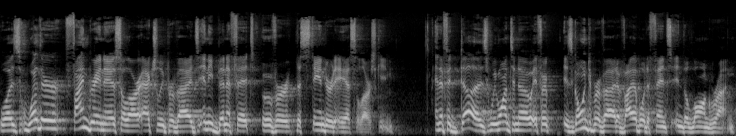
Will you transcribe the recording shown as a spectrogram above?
was whether fine-grained ASLR actually provides any benefit over the standard ASLR scheme. And if it does, we want to know if it is going to provide a viable defense in the long run.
